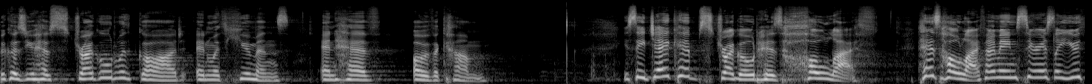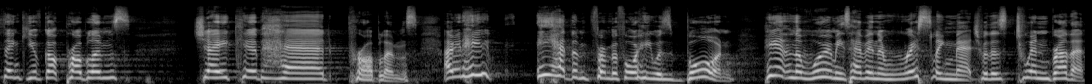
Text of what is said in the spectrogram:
because you have struggled with God and with humans and have overcome. You see, Jacob struggled his whole life. His whole life. I mean, seriously, you think you've got problems? Jacob had problems. I mean, he, he had them from before he was born. He in the womb, he's having a wrestling match with his twin brother.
